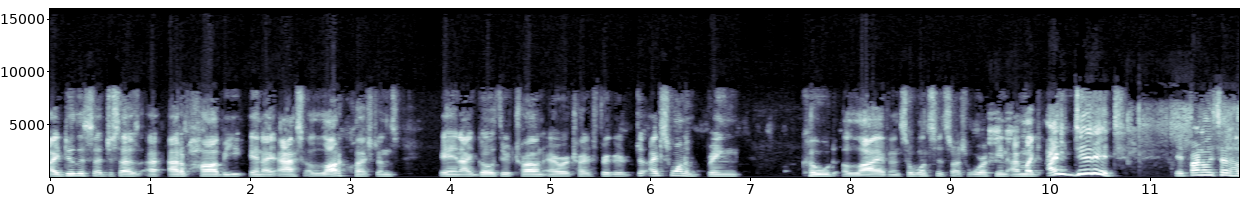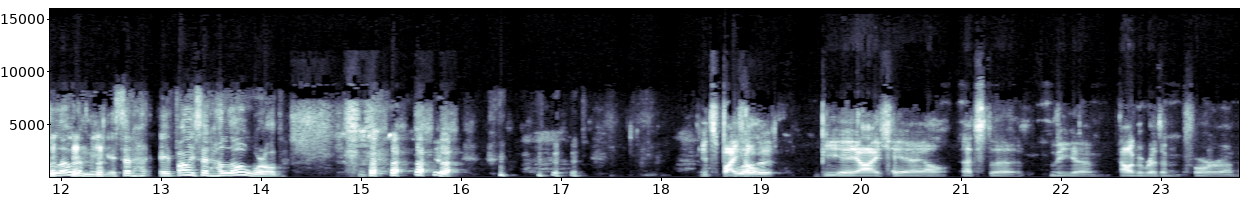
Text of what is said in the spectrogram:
I do this just as out of hobby, and I ask a lot of questions, and I go through trial and error, try to figure. I just want to bring code alive, and so once it starts working, I'm like, I did it! It finally said hello to me. It said, it finally said hello, world. It's Love Baikal. it. B A I K I L. That's the the um, algorithm for um,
